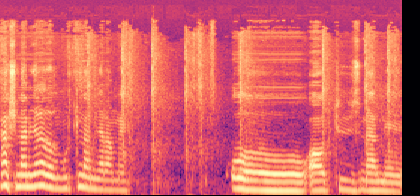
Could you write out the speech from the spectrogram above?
Ha şu mermileri alalım. Unuttum mermileri almayı. Oo 600 mermi.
